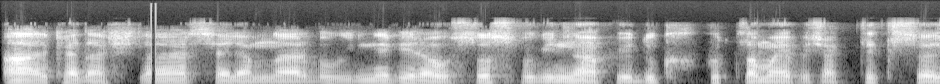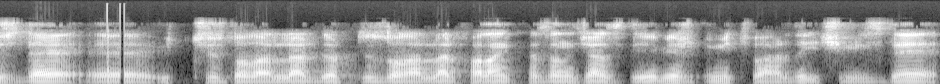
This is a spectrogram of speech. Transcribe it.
Arkadaşlar selamlar. Bugün ne 1 Ağustos. Bugün ne yapıyorduk? Kutlama yapacaktık. Sözde e, 300 dolarlar, 400 dolarlar falan kazanacağız diye bir ümit vardı içimizde.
